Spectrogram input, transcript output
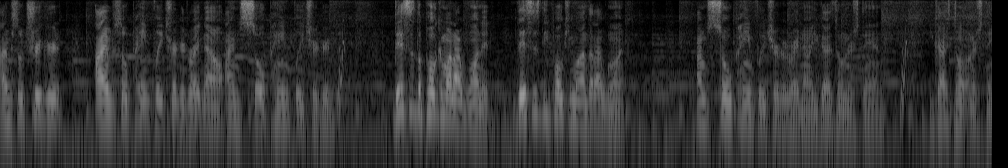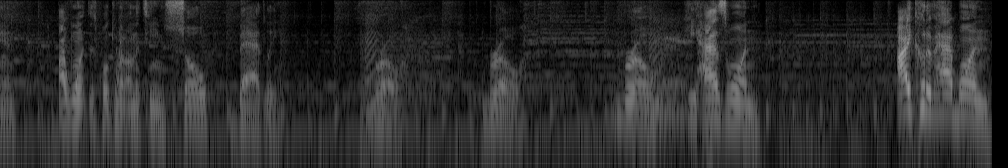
I'm so triggered. I'm so painfully triggered right now. I'm so painfully triggered. This is the Pokemon I wanted. This is the Pokemon that I want. I'm so painfully triggered right now. You guys don't understand. You guys don't understand. I want this Pokemon on the team so badly. Bro. Bro. Bro. He has one. I could have had one.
